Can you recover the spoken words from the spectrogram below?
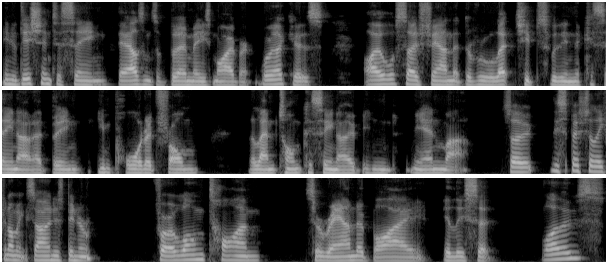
in addition to seeing thousands of Burmese migrant workers, I also found that the roulette chips within the casino had been imported from the Lamtong casino in Myanmar. So this special economic zone has been for a long time surrounded by illicit flows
